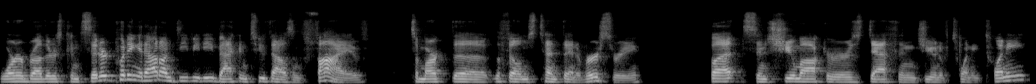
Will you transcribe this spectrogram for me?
Warner Brothers considered putting it out on DVD back in 2005 to mark the, the film's 10th anniversary. But since Schumacher's death in June of 2020,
